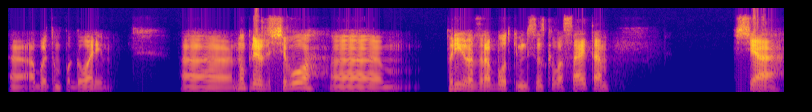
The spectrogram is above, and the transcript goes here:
об этом поговорим. Ну, прежде всего, при разработке медицинского сайта – вся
